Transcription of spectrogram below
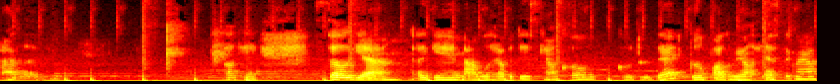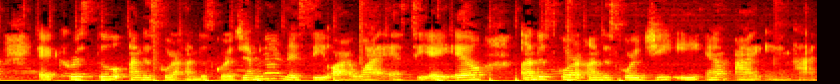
I love you. Okay, so yeah, again, I will have a discount code. Go do that. Go follow me on Instagram at crystal underscore underscore Gemini. That's C-R-Y-S-T-A-L underscore underscore G-E-M-I-N-I.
